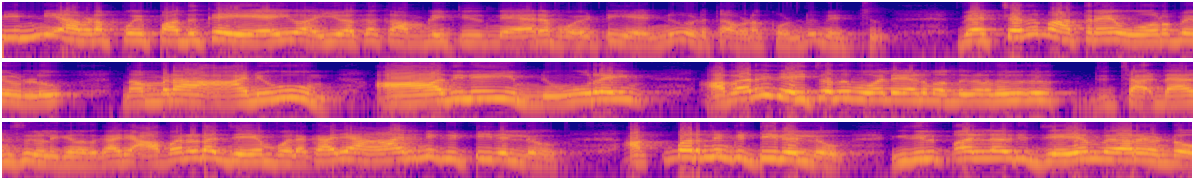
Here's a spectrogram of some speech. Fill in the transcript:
ബിന്നി അവിടെ പോയി പതുക്കെ ഏയോ അയ്യോ ഒക്കെ കംപ്ലീറ്റ് ചെയ്ത് നേരെ പോയിട്ട് എണ്ണും എടുത്ത് അവിടെ കൊണ്ട് വെച്ചു. വെച്ചത് മാത്രമേ ഓർമ്മയുള്ളൂ. നമ്മുടെ അനുവും ആദിലയും നൂറയും അവർ ജയിച്ചതുപോലെയാണ് വന്നു കിടന്നത് ഡാൻസ് കളിക്കുന്നത്. കാര്യം അവരുടെ ജയം പോലെ. കാര്യം ആരിന് കിട്ടിയില്ലല്ലോ. അക്ബറിനും കിട്ടിയില്ലല്ലോ. ഇതിൽ പല ഒരു ജയം വേറെ ഉണ്ടോ?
